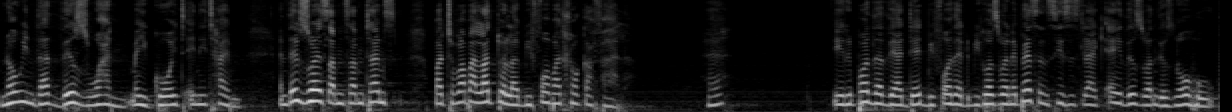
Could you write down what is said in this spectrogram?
knowing that this one may go at any time? And that's why some, sometimes, before batlhokafala. Eh? They report that they are dead before that because when a person sees it's like, hey, this one, there's no hope.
